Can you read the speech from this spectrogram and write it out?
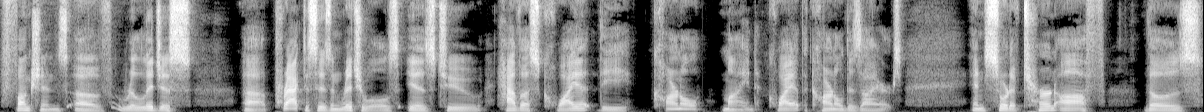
functions of religious uh, practices and rituals is to have us quiet the carnal mind, quiet the carnal desires, and sort of turn off those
